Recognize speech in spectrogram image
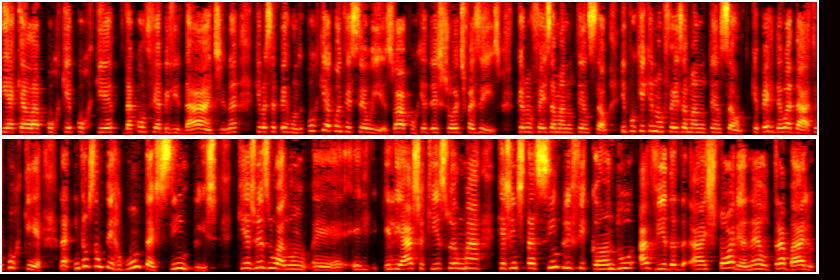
e aquela porquê, porquê da confiabilidade, né? Que você pergunta, por que aconteceu isso? Ah, porque deixou de fazer isso, porque não fez a manutenção. E por que, que não fez a manutenção? Porque perdeu a data. E por quê? Né? Então, são perguntas simples que às vezes o aluno é, ele, ele acha que isso é uma que a gente está simplificando a vida, a história, né, o trabalho.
